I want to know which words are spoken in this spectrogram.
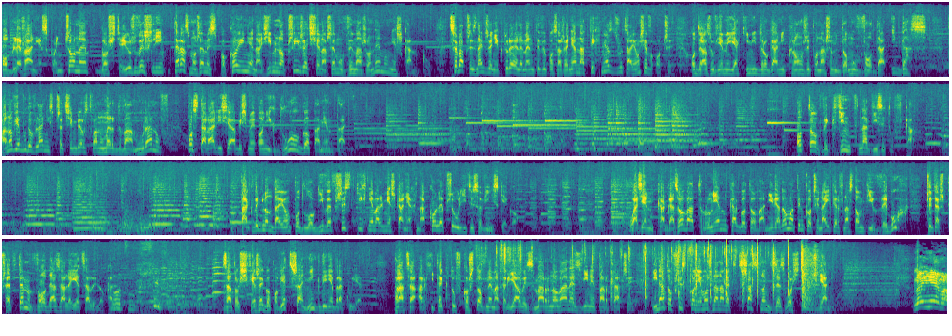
Oblewanie skończone, goście już wyszli. Teraz możemy spokojnie na zimno przyjrzeć się naszemu wymarzonemu mieszkanku. Trzeba przyznać, że niektóre elementy wyposażenia natychmiast rzucają się w oczy. Od razu wiemy, jakimi drogami krąży po naszym domu woda i gaz. Panowie budowlani z przedsiębiorstwa numer 2 Muranów postarali się, abyśmy o nich długo pamiętali. Oto wykwintna wizytówka. Tak wyglądają podłogi we wszystkich niemal mieszkaniach na kole przy ulicy Sowińskiego. Łazienka gazowa, trumienka gotowa. Nie wiadomo tylko, czy najpierw nastąpi wybuch, czy też przedtem woda zaleje cały lokal. No. Za to świeżego powietrza nigdy nie brakuje. Praca architektów, kosztowne materiały, zmarnowane z winy partaczy. I na to wszystko nie można nawet trzasnąć ze złości drzwiami. No i nie ma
